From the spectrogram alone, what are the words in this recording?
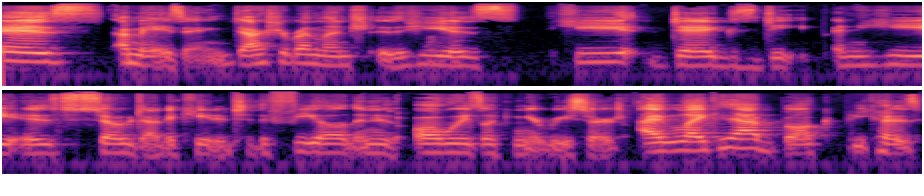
is amazing. Dr. Ben Lynch, uh, he is he digs deep and he is so dedicated to the field and is always looking at research. I like that book because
